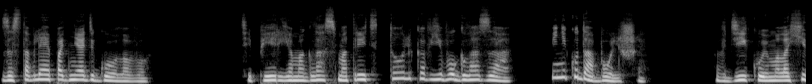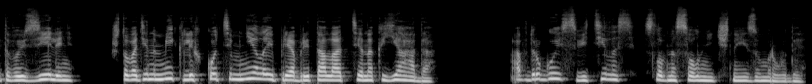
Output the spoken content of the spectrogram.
заставляя поднять голову. Теперь я могла смотреть только в его глаза и никуда больше. В дикую малахитовую зелень, что в один миг легко темнела и приобретала оттенок яда, а в другой светилась, словно солнечные изумруды.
